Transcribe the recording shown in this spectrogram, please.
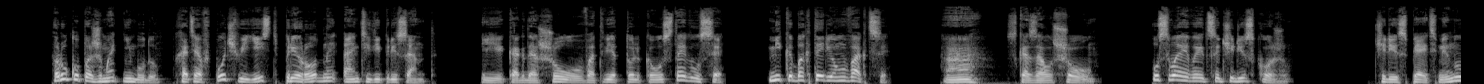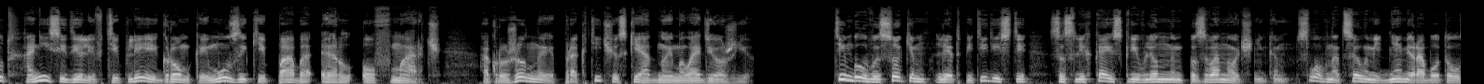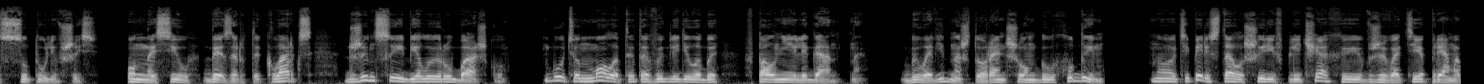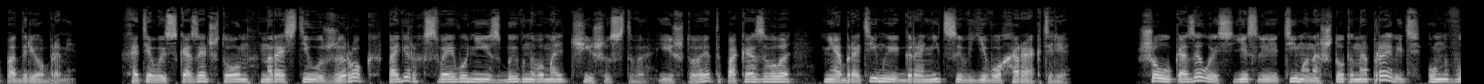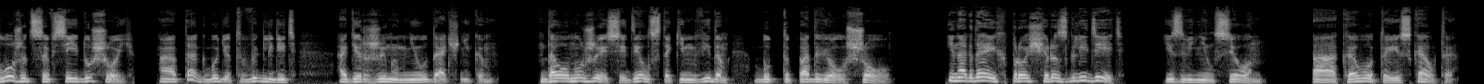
«Руку пожимать не буду, хотя в почве есть природный антидепрессант. И когда Шоу в ответ только уставился, микобактериум вакци. «А», — сказал Шоу, — «усваивается через кожу». Через пять минут они сидели в тепле и громкой музыке паба «Эрл оф Марч», окруженные практически одной молодежью. Тим был высоким, лет 50, со слегка искривленным позвоночником, словно целыми днями работал сутулившись. Он носил дезерты Кларкс, джинсы и белую рубашку, Будь он молод, это выглядело бы вполне элегантно. Было видно, что раньше он был худым, но теперь стал шире в плечах и в животе прямо под ребрами. Хотелось сказать, что он нарастил жирок поверх своего неизбывного мальчишества, и что это показывало необратимые границы в его характере. Шоу казалось, если Тима на что-то направить, он вложится всей душой, а так будет выглядеть одержимым неудачником. Да он уже сидел с таким видом, будто подвел шоу. «Иногда их проще разглядеть», — извинился он. «А кого ты искал-то?»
